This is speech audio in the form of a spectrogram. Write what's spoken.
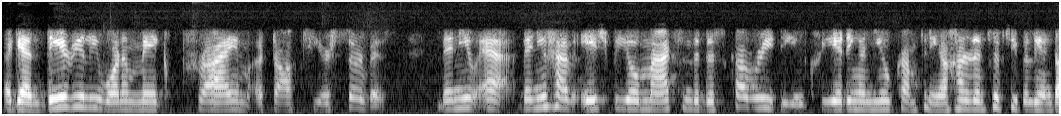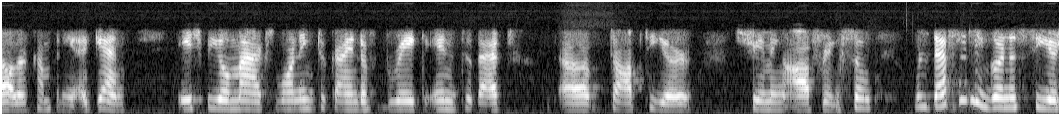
again, they really want to make Prime a top tier service. Then you add, then you have HBO Max and the Discovery deal, creating a new company, a 150 billion dollar company. Again, HBO Max wanting to kind of break into that uh, top tier streaming offering. So we're definitely going to see a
